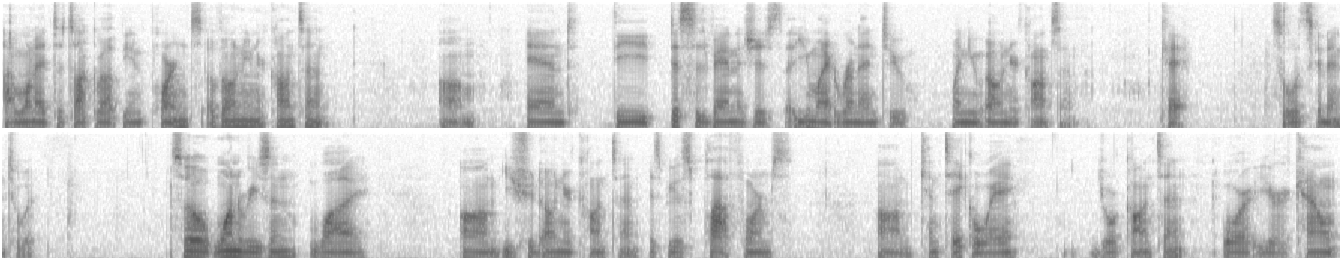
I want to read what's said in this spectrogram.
I wanted to talk about the importance of owning your content um, and the disadvantages that you might run into when you own your content. Okay, so let's get into it. So, one reason why um, you should own your content is because platforms um, can take away your content or your account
